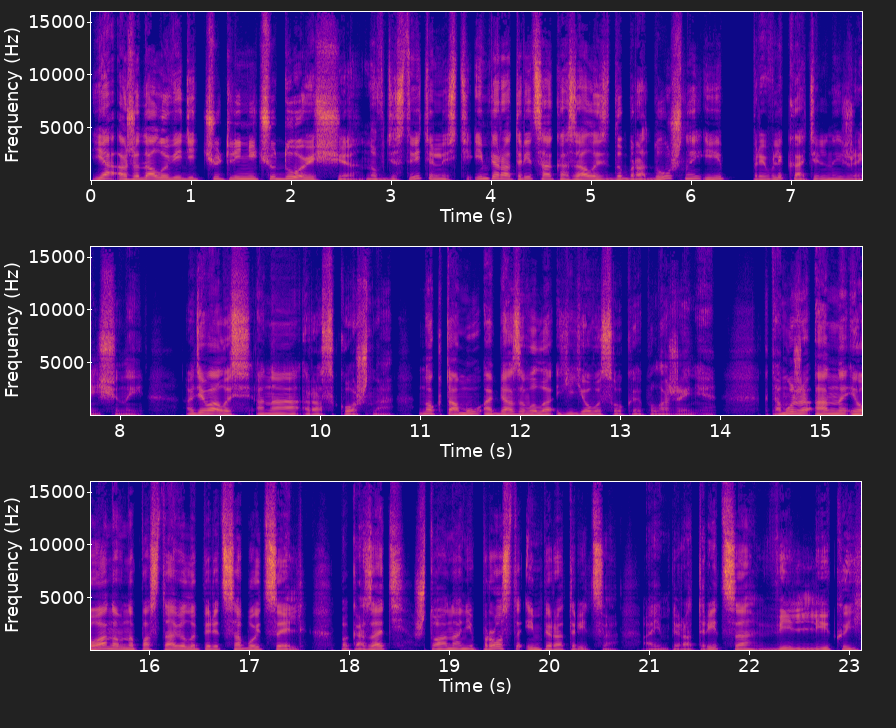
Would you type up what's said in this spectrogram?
я ожидал увидеть чуть ли не чудовище, но в действительности императрица оказалась добродушной и привлекательной женщиной — Одевалась она роскошно, но к тому обязывало ее высокое положение. К тому же Анна Иоанновна поставила перед собой цель — показать, что она не просто императрица, а императрица великой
